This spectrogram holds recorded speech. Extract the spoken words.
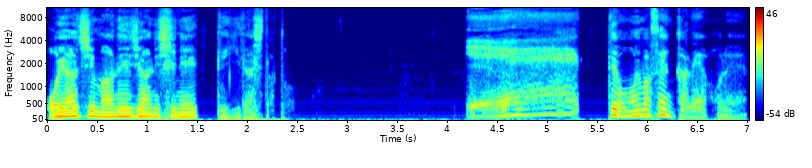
親父マネージャーにしねえって言い出したと。ええーって思いませんかね、これ。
